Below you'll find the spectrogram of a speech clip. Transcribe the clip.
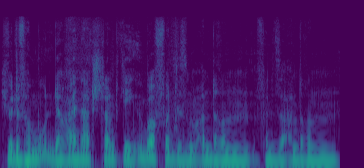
Ich würde vermuten, der Reinhard stand gegenüber von diesem anderen, von dieser anderen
